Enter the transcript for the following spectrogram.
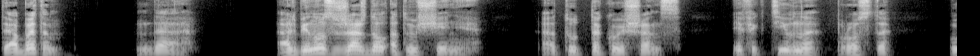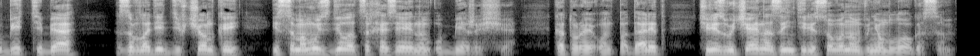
Ты об этом? Да. Альбинос жаждал отмщения. А тут такой шанс. Эффективно, просто. Убить тебя, завладеть девчонкой и самому сделаться хозяином убежища, которое он подарит чрезвычайно заинтересованным в нем логосом.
